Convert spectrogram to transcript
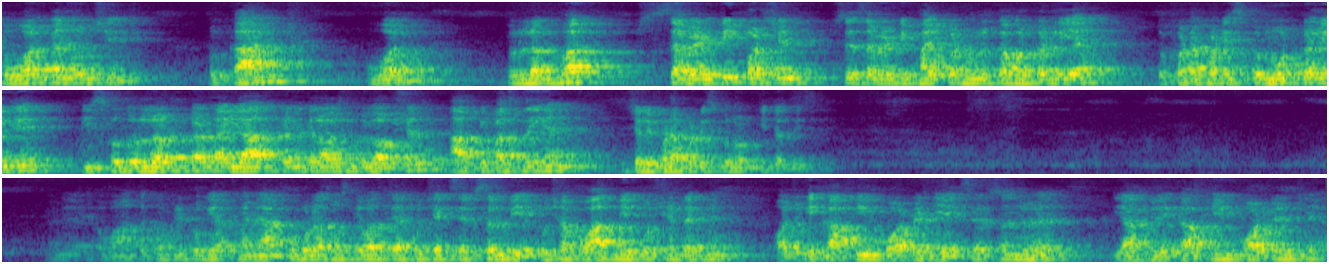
तो वन का नो चेंज तो कान वन तो लगभग 70 परसेंट से 75 परसेंट हमने कवर कर लिया है। तो फटाफट इसको नोट कर लीजिए। इसको तो लर्न करना, याद करने के अलावा इसमें कोई ऑप्शन आपके पास नहीं है। चलिए फटाफट इसको नोट की जल्दी से। वहाँ तक कंप्लीट हो गया। मैंने आपको बोला था उसके बाद क्या, कुछ एक्सेप्शन भी है, कुछ अपवाद भी है क्वेश्चन टैग में, और जो कि काफ़ी इंपॉर्टेंट ये एक्सेप्शन जो है, ये आपके लिए काफ़ी इंपॉर्टेंट है।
